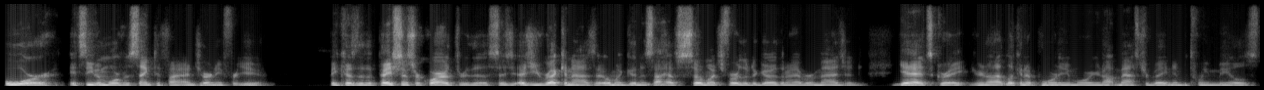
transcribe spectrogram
or it's even more of a sanctifying journey for you because of the patience required through this. As, as you recognize that, oh my goodness, I have so much further to go than I ever imagined. Yeah, it's great. You're not looking at porn anymore. You're not masturbating in between meals.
